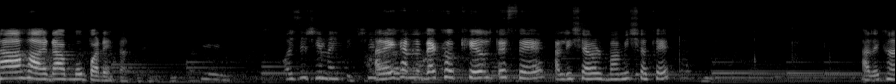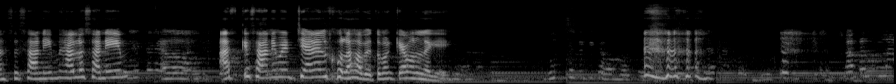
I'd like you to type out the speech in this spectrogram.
হ্যাঁ হ্যাঁ এটা আম্মু পারে। ওই যে সেমাই পিঠা। আর এখানে দেখো খেলতেছে আলিশা ওর মামির সাথে। আর এখানে আছে সানিম। হ্যালো সানিম। আজকে সানিমের চ্যানেল খোলা হবে তোমার কেমন লাগে? সকালবেলা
